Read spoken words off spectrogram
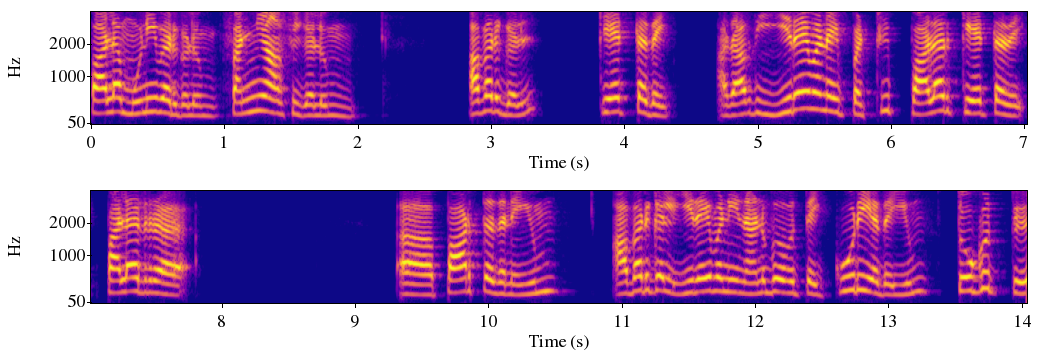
பல முனிவர்களும் சந்நியாசிகளும் அவர்கள் கேட்டதை அதாவது இறைவனை பற்றி பலர் கேட்டதை பலர் பார்த்ததனையும் அவர்கள் இறைவனின் அனுபவத்தை கூறியதையும் தொகுத்து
